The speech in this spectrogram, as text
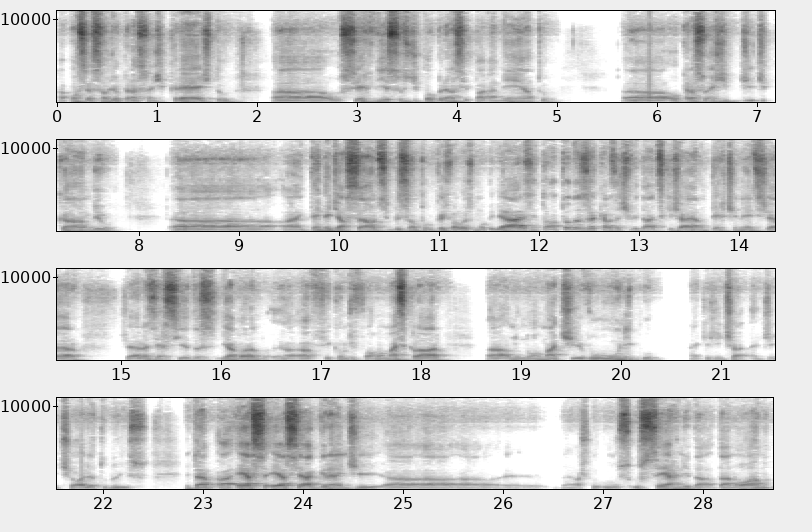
a concessão de operações de crédito, a, os serviços de cobrança e pagamento, operações de, de, de câmbio, a intermediação, distribuição pública de valores imobiliários. Então, todas aquelas atividades que já eram pertinentes, já eram já eram exercidas e agora uh, ficam de forma mais clara uh, no normativo único né, que a gente, a gente olha tudo isso. Então, essa, essa é a grande, né, acho que o, o cerne da, da norma.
